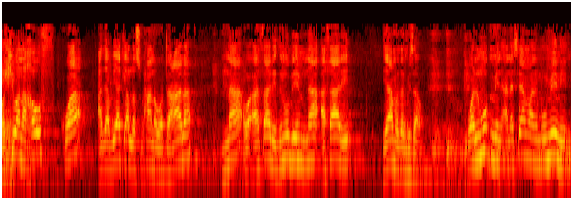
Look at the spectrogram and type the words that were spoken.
Wakiwa na khawf kwa adhabu yake Allah subhanahu wa ta'ala na wa athari dhunubihim na athari ya madhambi zao. Walmu'min anasema almu'mini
